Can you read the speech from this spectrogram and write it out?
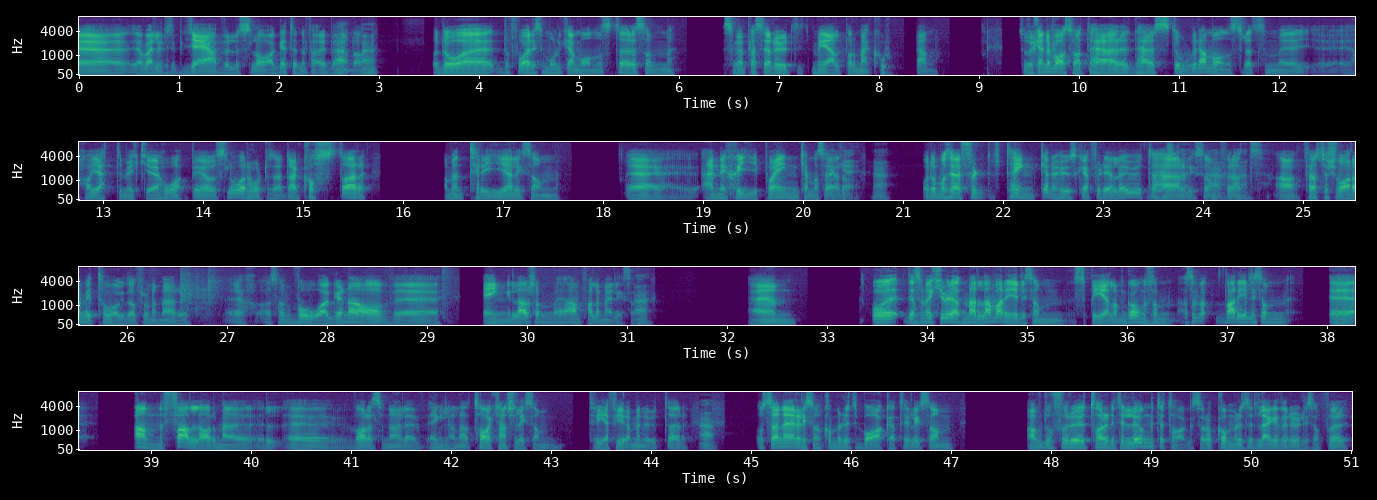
jag väljer typ djävulslaget ungefär i början då. Ja. Och då, eh, då får jag liksom olika monster som, som jag placerar ut med hjälp av de här korten. Så då kan det vara så att det här, det här stora monstret som eh, har jättemycket HP och slår hårt och så här, den kostar ja, men, tre liksom, eh, energipoäng kan man säga. Då. Okej, ja. Och då måste jag för, tänka nu, hur ska jag fördela ut det Just här det, liksom, ja, för, ja. att, ja, för att försvara mitt tåg då från de här eh, alltså, vågorna av eh, änglar som anfaller mig. Liksom. Ehm, och det som är kul är att mellan varje liksom, spelomgång, som, alltså va- varje liksom, eh, anfall av de här eh, varelserna eller änglarna tar kanske liksom 3-4 minuter. Ja. Och sen är det liksom, kommer du tillbaka till liksom, ja då får du ta det lite lugnt ett tag. Så då kommer du till ett läge där du liksom får,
